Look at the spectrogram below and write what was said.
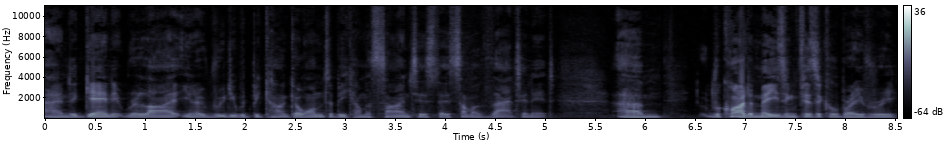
and again, it rely. You know, Rudy would become go on to become a scientist. There's some of that in it. Um, required amazing physical bravery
